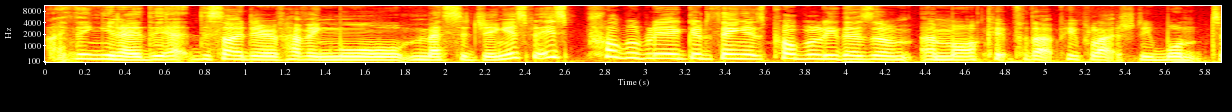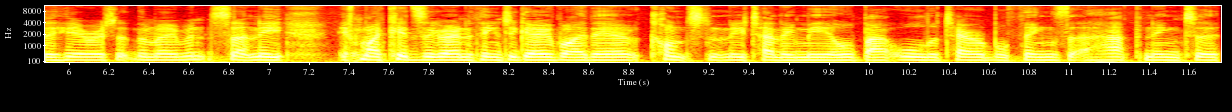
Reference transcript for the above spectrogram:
I think you know the, this idea of having more messaging is, is probably a good thing. It's probably there's a, a, market for that. People actually want to hear it at the moment. Certainly, if my kids are anything to go by, they're constantly telling me all about all the terrible things that are happening to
